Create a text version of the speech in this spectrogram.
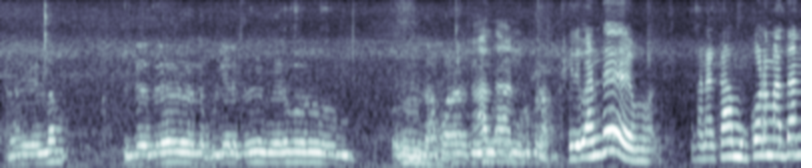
அது எல்லாம் அந்த பிள்ளைகளுக்கு வெறும் ஒரு ஒரு சாப்பாடு கொடுக்கலாம். இது வந்து கணக்கா முக்கோணமாக தான்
